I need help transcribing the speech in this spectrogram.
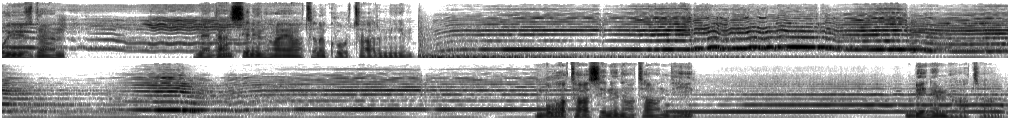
bu yüzden neden senin hayatını kurtarmayayım? Bu hata senin hatan değil, benim hatam.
